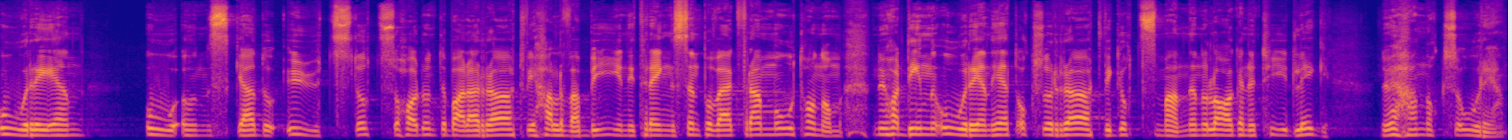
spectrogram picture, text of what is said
Oren, oönskad och utstött så har du inte bara rört vid halva byn i trängseln på väg fram mot honom. Nu har din orenhet också rört vid gudsmannen och lagen är tydlig. Nu är han också oren.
